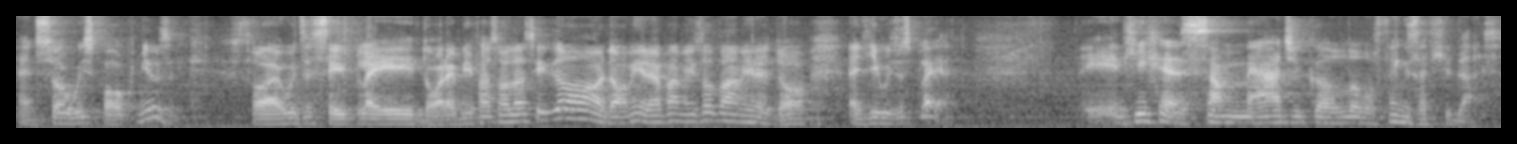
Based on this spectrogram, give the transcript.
And so we spoke music. So I would just say play do re mi fa sol la si do do mi re fa mi sol fa mi re do, and he would just play it. And he has some magical little things that he does.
